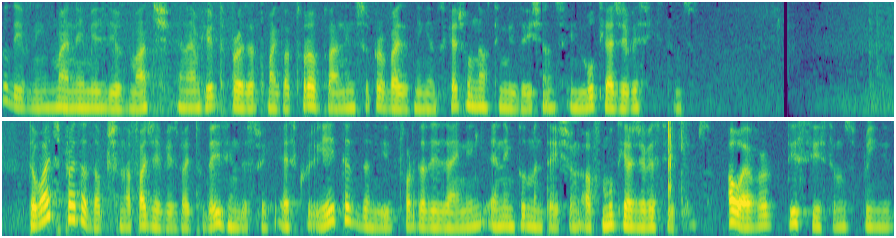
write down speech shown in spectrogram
Good evening, my name is Diogo Matos and I'm here to present my doctoral plan in supervising and scheduling optimizations in multi-AGV systems. The widespread adoption of AGVs by today's industry has created the need for the designing and implementation of multi-AGV systems. However, these systems bring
